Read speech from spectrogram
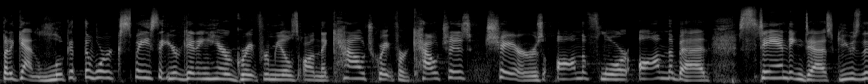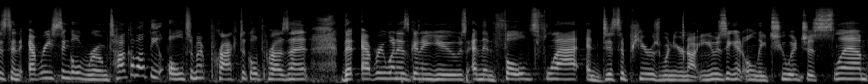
But again, look at the workspace that you're getting here. Great for meals on the couch, great for couches, chairs, on the floor, on the bed, standing desk. Use this in every single room. Talk about the ultimate practical present that everyone is gonna use and then folds flat and disappears when you're not using it. Only two inches slim,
